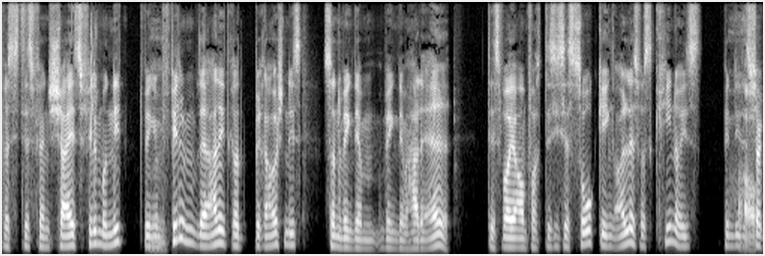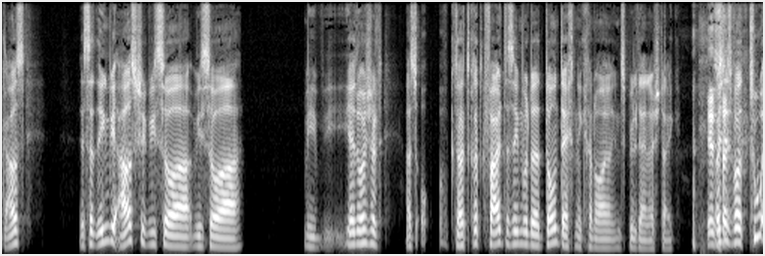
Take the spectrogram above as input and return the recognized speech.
was ist das für ein scheiß Film und nicht wegen dem Mhm. Film, der auch nicht gerade berauschend ist, sondern wegen dem, wegen dem HDR. Das war ja einfach, das ist ja so gegen alles, was Kino ist, finde ich, das Wow. schaut aus. Es hat irgendwie ausgeschaut wie so ein, wie so ein, wie, wie, ja, du hast halt, also, da hat gerade gefallen, dass irgendwo der Tontechniker noch ins Bild einsteigt. Jetzt, Weißt es schaut, war zu,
